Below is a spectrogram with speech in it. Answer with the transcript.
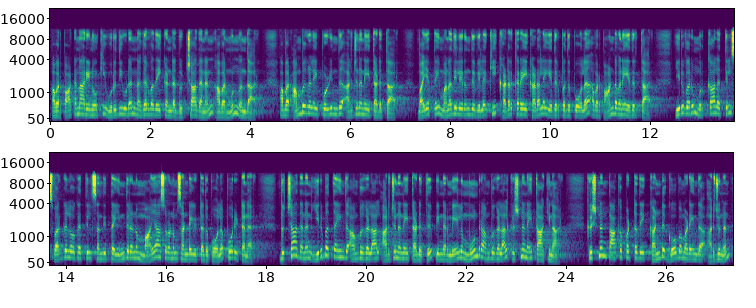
அவர் பாட்டனாரை நோக்கி உறுதியுடன் நகர்வதைக் கண்ட துச்சாதனன் அவர் முன் வந்தார். அவர் அம்புகளை பொழிந்து அர்ஜுனனை தடுத்தார். பயத்தை மனதிலிருந்து விலக்கி கடற்கரை கடலை எதிர்ப்பது போல அவர் பாண்டவனை எதிர்த்தார். இருவரும் முற்காலத்தில் ஸ்வர்கலோகத்தில் சந்தித்த இந்திரனும் மாயாசுரனும் சண்டையிட்டது போல போரிட்டனர். துச்சாதனன் இருபத்தைந்து அம்புகளால் அர்ஜுனனை தடுத்து பின்னர் மேலும் மூன்று அம்புகளால் கிருஷ்ணனை தாக்கினார். கிருஷ்ணன் தாக்கப்பட்டதைக் கண்டு கோபமடைந்த அர்ஜுனன்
